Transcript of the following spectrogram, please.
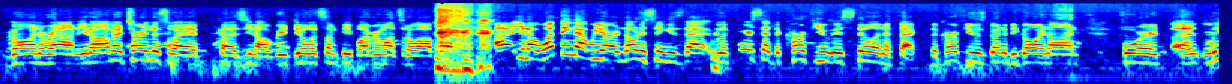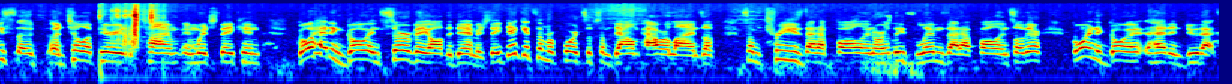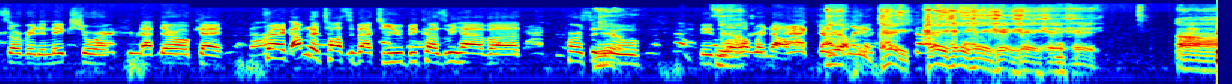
going around. You know, I'm going to turn this way because, you know, we deal with some people every once in a while. But, uh, you know, one thing that we are noticing is that the mayor said the curfew is still in effect. The curfew is going to be going on for uh, at least uh until a period of time in which they can go ahead and go and survey all the damage. They did get some reports of some down power lines, of some trees that have fallen, or at least limbs that have fallen. So they're going to go ahead and do that survey to make sure that they're okay. Craig, I'm going to toss it back to you because we have a person Yeah. who needs a little help right now. Yeah. Hey, hey, hey, hey, hey, hey, hey, hey. Uh,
